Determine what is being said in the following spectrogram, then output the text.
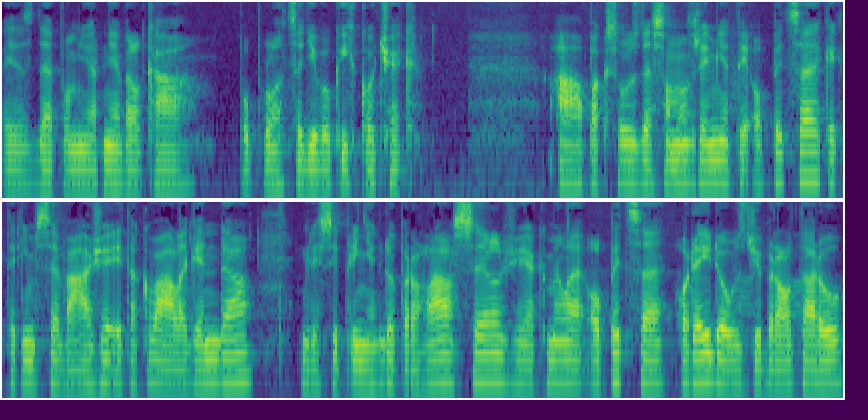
je zde poměrně velká populace divokých koček. A pak jsou zde samozřejmě ty opice, ke kterým se váže i taková legenda, kdy si prý někdo prohlásil, že jakmile opice odejdou z Gibraltaru,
